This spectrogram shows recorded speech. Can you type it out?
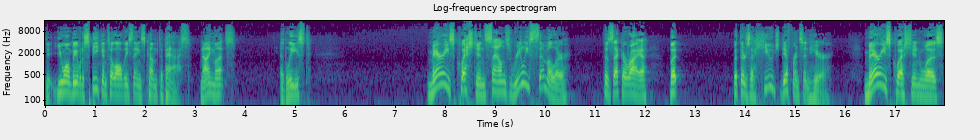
you won't be able to speak until all these things come to pass. Nine months, at least. Mary's question sounds really similar to Zechariah, but, but there's a huge difference in here. Mary's question was,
